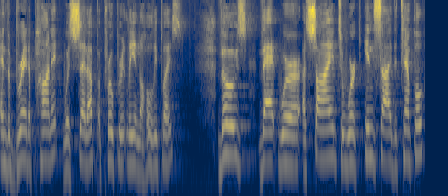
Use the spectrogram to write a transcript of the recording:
and the bread upon it was set up appropriately in the holy place. Those that were assigned to work inside the temple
